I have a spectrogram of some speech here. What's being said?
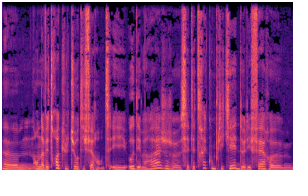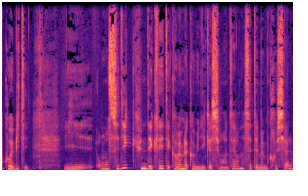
euh, on avait trois cultures différentes. Et au démarrage, c'était très compliqué de les faire cohabiter. on s'est dit qu'une des clés était quand même la communication interne, c'était même crucial.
